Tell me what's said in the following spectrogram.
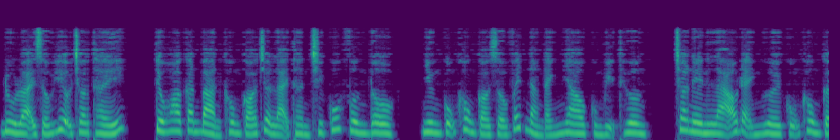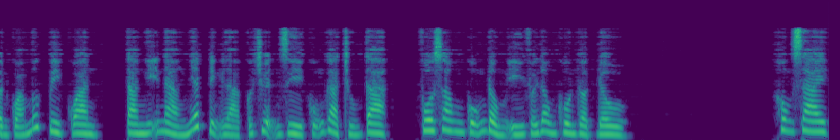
Đủ loại dấu hiệu cho thấy, Tiểu Hoa căn bản không có trở lại thần chi quốc vương đô, nhưng cũng không có dấu vết nàng đánh nhau cùng bị thương, cho nên lão đại người cũng không cần quá mức bi quan, ta nghĩ nàng nhất định là có chuyện gì cũng gạt chúng ta, vô song cũng đồng ý với Long Khôn gật đầu. Không sai,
